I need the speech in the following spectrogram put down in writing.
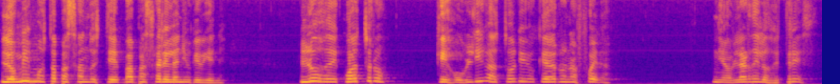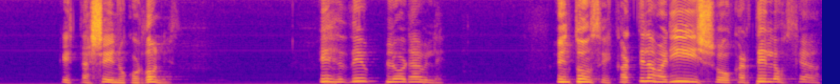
lo mismo está pasando este, va a pasar el año que viene. Los de cuatro, que es obligatorio quedaron afuera. Ni hablar de los de tres, que está lleno cordones. Es deplorable. Entonces, cartel amarillo, cartel, o sea,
